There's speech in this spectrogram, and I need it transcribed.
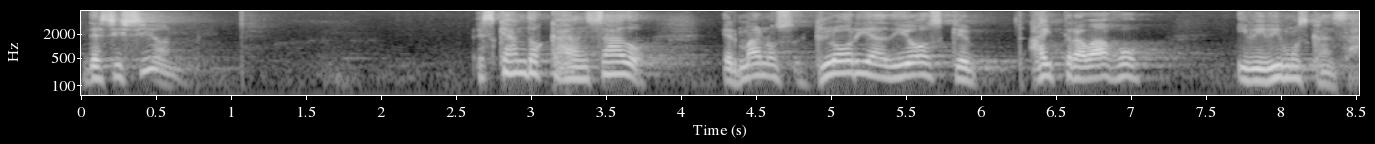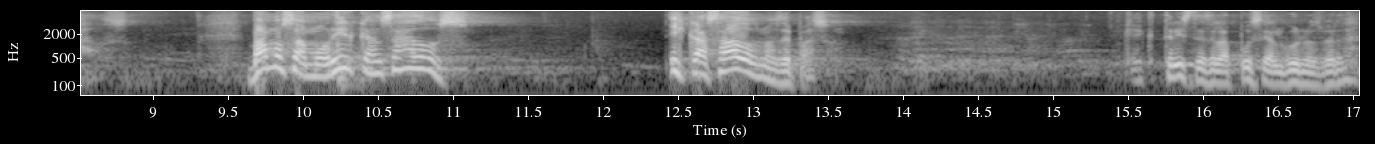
Decisión. Es que ando cansado. Hermanos, gloria a Dios que hay trabajo y vivimos cansados. Vamos a morir cansados y casados más de paso. Qué triste se la puse a algunos, ¿verdad?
